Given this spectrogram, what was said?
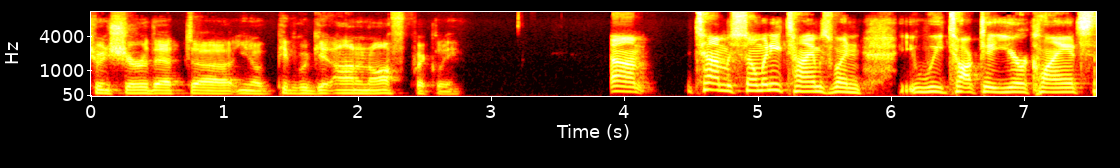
to ensure that uh, you know people could get on and off quickly. Um, Tom, so many times when we talked to your clients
